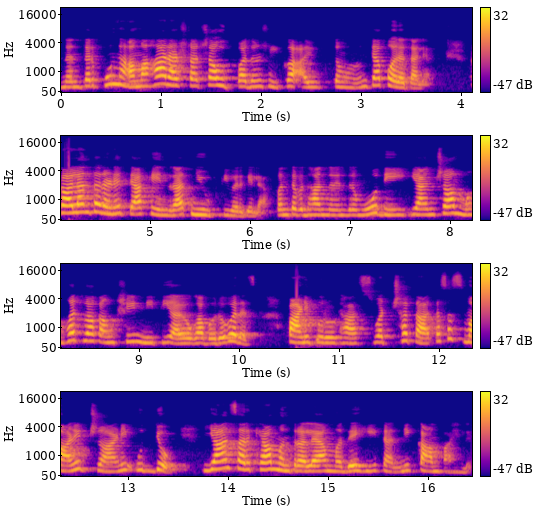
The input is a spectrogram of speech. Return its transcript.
नंतर पुन्हा महाराष्ट्राच्या उत्पादन शुल्क आयुक्त म्हणून त्या परत आल्या. कालांतराने त्या केंद्रात नियुक्तीवर गेल्या. पंतप्रधान नरेंद्र मोदी यांच्या महत्वाकांक्षी नीती आयोगाबरोबरच पाणी पुरवठा स्वच्छता तसंच वाणिज्य आणि उद्योग यांसारख्या मंत्रालयामध्येही त्यांनी काम पाहिले.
